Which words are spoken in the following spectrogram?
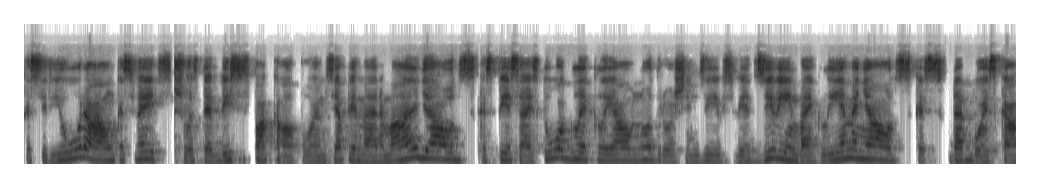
kas ir jūrā un kas veic šos te visus pakalpojumus. Ja, piemēram, aļģaudzes, kas piesaista oglekli jau un nodrošina dzīves vietu zivīm, vai gliemeņa audzes, kas darbojas kā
